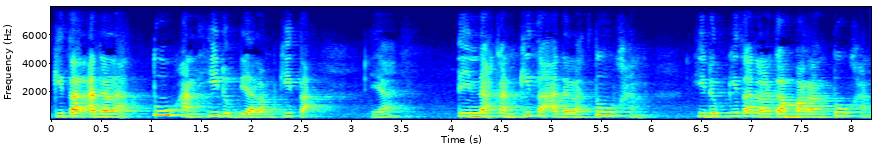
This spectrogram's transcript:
kita adalah Tuhan hidup di dalam kita. Ya. Tindakan kita adalah Tuhan. Hidup kita adalah gambaran Tuhan.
